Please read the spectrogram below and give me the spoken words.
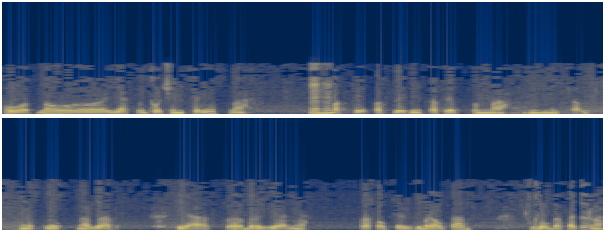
вот, но яхтинг очень интересно. Угу. Последний, соответственно, там, месяцев назад я с друзьями прошел через Гибралтар. Был достаточно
